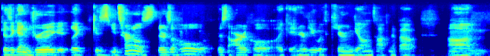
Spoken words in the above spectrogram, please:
Because again, Druig, like, because Eternals, there's a whole, there's an article, like an interview with Kieron Gillen talking about, um,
